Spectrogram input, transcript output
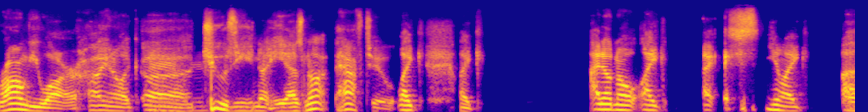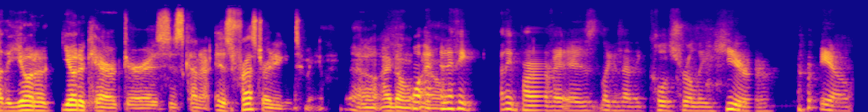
wrong you are? Uh, you know, like uh, Mhm. choose. He no, he has not have to. Like, like I don't know. Like I, you know, like. Uh, the Yoda Yoda character is just kind of is frustrating to me. I don't, I don't well know. and i think i think part of it is like i said like culturally here you know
